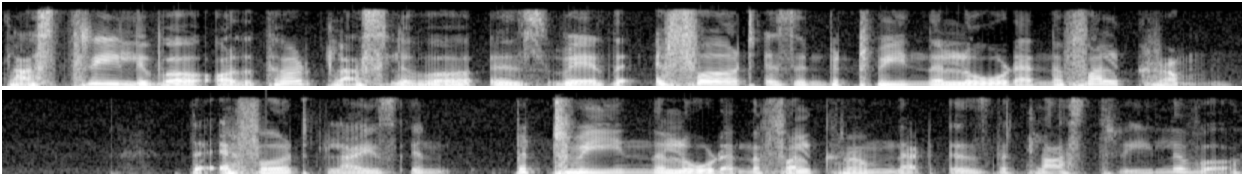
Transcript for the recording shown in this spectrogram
Class 3 lever or the third class lever is where the effort is in between the load and the fulcrum. The effort lies in between the load and the fulcrum that is the class 3 lever.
